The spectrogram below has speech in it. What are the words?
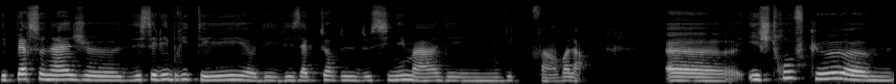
des personnages, euh, des célébrités, des, acteurs de, cinéma, des, des, enfin voilà. et je trouve que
